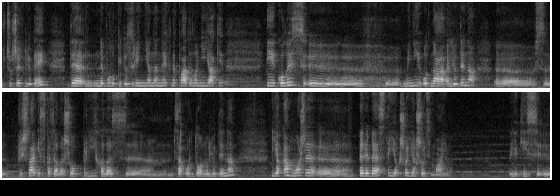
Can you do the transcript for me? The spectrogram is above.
в чужих людей, де не було підозріння на них, не падало ніяке. І колись е, е, мені одна людина е, прийшла і сказала, що приїхала з е, за кордону людина, яка може е, перевезти, якщо я щось маю. Якісь е,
